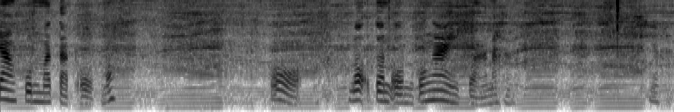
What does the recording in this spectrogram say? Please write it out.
จ้างคนมาตัดออกเนาะก็เลาะตอนอ่อนก็ง่ายกว่านะคะเนี่ยค่ะ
